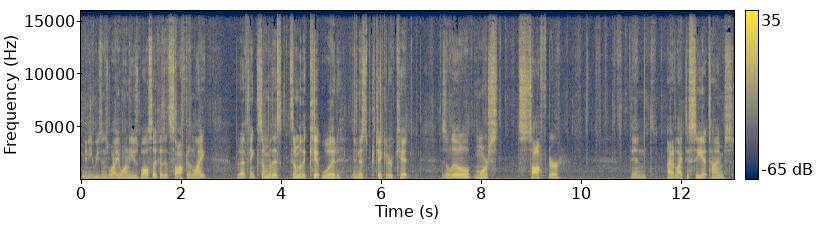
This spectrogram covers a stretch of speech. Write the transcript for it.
many reasons why you want to use balsa because it's soft and light. But I think some of this, some of the kit wood in this particular kit is a little more softer than I'd like to see at times.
